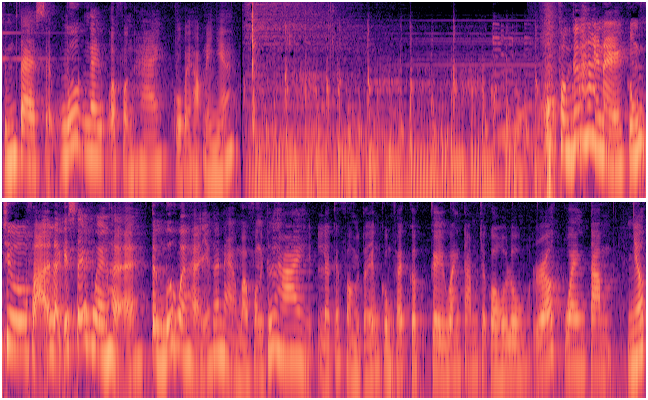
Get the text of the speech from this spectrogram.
chúng ta sẽ bước ngay qua phần 2 của bài học này nhé phần thứ hai này cũng chưa phải là cái step quan hệ, từng bước quan hệ như thế nào, mà phần thứ hai là cái phần tụi em cũng phải cực kỳ quan tâm cho cô luôn. Rất quan tâm nhất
